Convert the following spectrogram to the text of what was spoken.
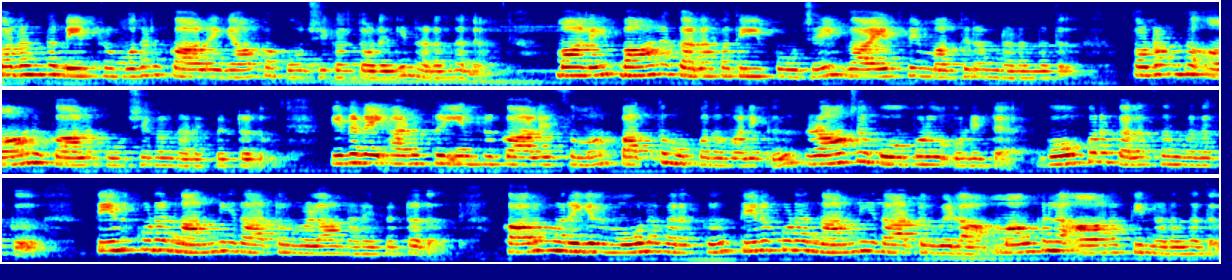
தொடர்ந்து நேற்று முதல் கால யாக பூஜைகள் தொடங்கி நடந்தன. மாலை பால கணபதி பூஜை காயத்ரி மந்திரம் நடந்தது. தொடர்ந்து ஆறு கால பூஜைகள் நடைபெற்றது. இதனை அடுத்து இன்று காலை சுமார் பத்து முப்பது மணிக்கு ராஜகோபுரம் உள்ளிட்ட கோபுர கலசங்களுக்கு திருக்குட நன்னீராட்டு விழா நடைபெற்றது. கருவறையில் மூலவருக்கு திருக்குட நன்னீராட்டு விழா மங்கள ஆரத்தி நடந்தது.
